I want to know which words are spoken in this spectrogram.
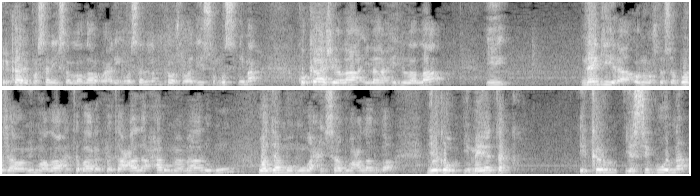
Jer kaže poslanik sallallahu alaihi wa sallam, kao što hadisu muslima, ko kaže la ilaha illa Allah i negira ono što se obožava mimo Allaha tabaraka wa ta'ala, haruma maluhu wa damuhu wa hisabu ala Allah. Njegov imetak i krv je sigurna,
